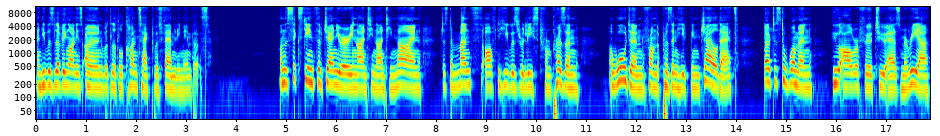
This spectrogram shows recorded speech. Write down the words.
and he was living on his own with little contact with family members. On the 16th of January 1999, just a month after he was released from prison, a warden from the prison he'd been jailed at noticed a woman, who I'll refer to as Maria,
